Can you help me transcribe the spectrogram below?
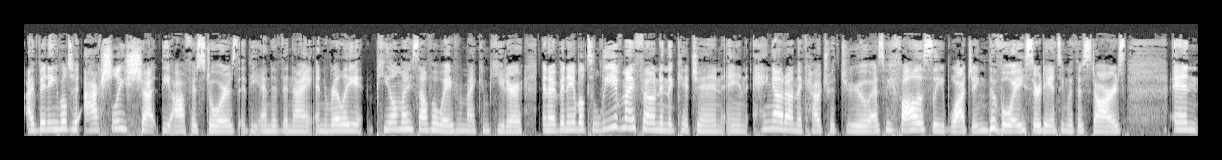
I've been able to actually shut the office doors at the end of the night and really peel myself away from my computer. And I've been able to leave my phone in the kitchen and hang out on the couch with Drew as we fall asleep watching The Voice or Dancing with the Stars. And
